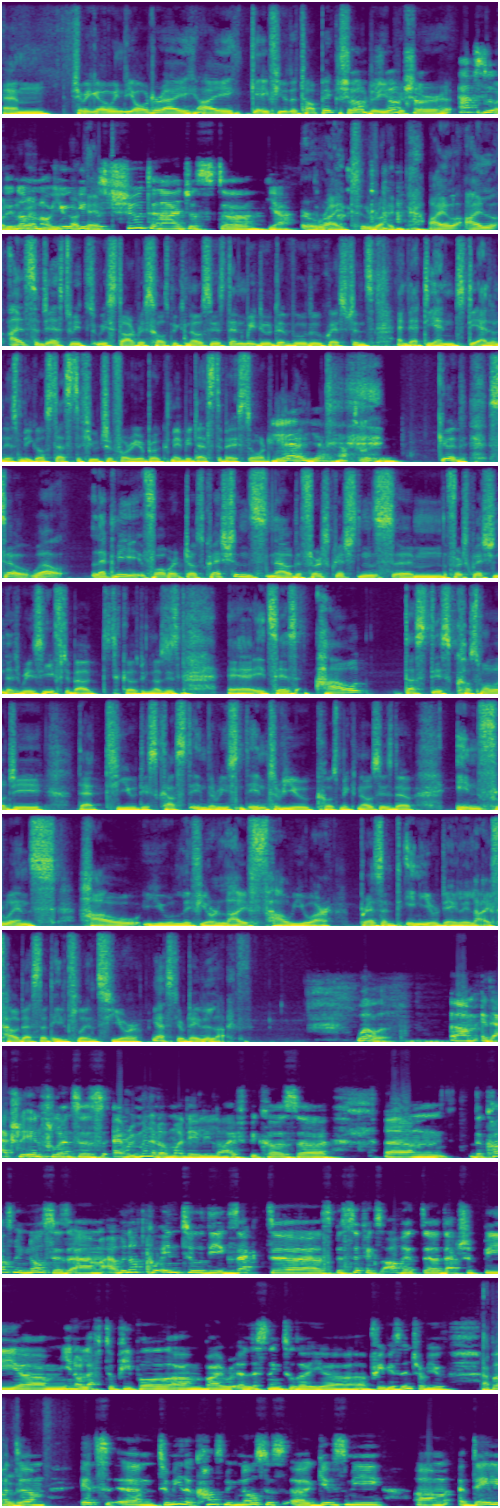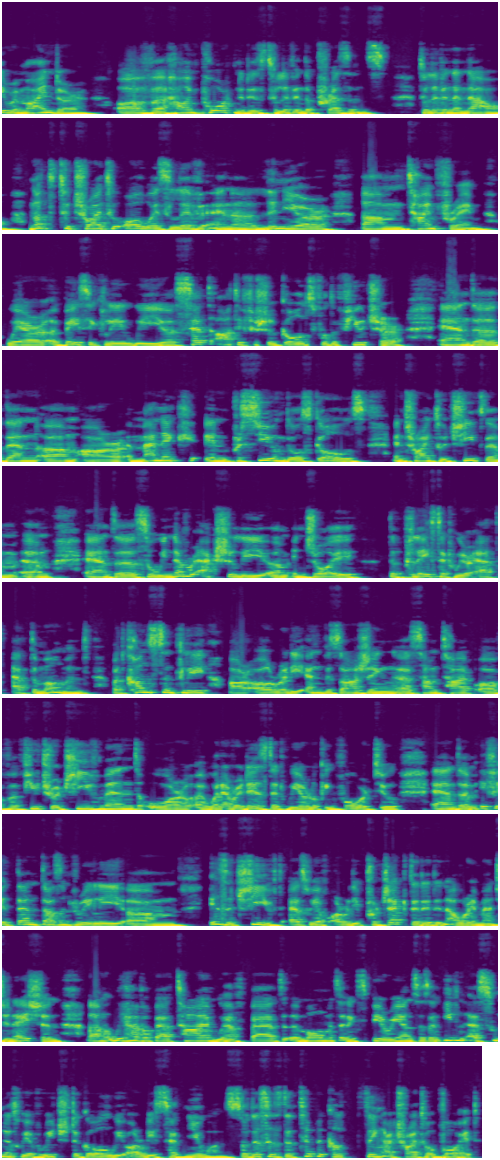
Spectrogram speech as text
Um, shall we go in the order I, I gave you the topic? Sure, do you sure, prefer? Sure. Absolutely. No, no, no. You, okay. you just shoot and I just, uh, yeah. Right, right. I'll, I'll, I'll suggest we, we start with cosmic gnosis, then we do the voodoo questions, and at the end, the adonism, because that's the future for your book. Maybe that's the best order. Yeah, right? yeah, absolutely. Good. So, well, let me forward those questions. Now, the first questions, um, the first question that we received about cosmic gnosis, uh, it says, how does this cosmology that you discussed in the recent interview, Cosmic Gnosis, though, influence how you live your life, how you are present in your daily life? How does that influence your yes, your daily life? Well, um, it actually influences every minute of my daily life because uh, um, the cosmic gnosis. Um, I will not go into the exact uh, specifics of it. Uh, that should be, um, you know, left to people um, by re- listening to the uh, previous interview. Absolutely. But um, it's to me the cosmic gnosis uh, gives me a daily reminder of uh, how important it is to live in the presence to live in the now, not to try to always live in a linear um, time frame where uh, basically we uh, set artificial goals for the future and uh, then um, are manic in pursuing those goals and trying to achieve them. Um, and uh, so we never actually um, enjoy the place that we're at at the moment, but constantly are already envisaging uh, some type of uh, future achievement or uh, whatever it is that we are looking forward to. And um, if it then doesn't really um, is achieved as we have already projected it in our imagination, um, we have a bad time, we have bad uh, moments and experiences, and even as soon as we have reached the goal, we already set new ones. So this is the typical thing I try to avoid.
